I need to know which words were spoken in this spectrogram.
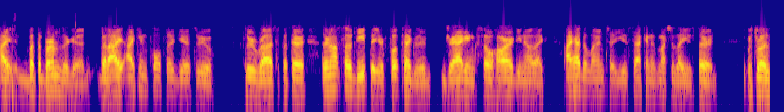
I but the berms are good, but I I can pull third gear through through ruts, but they're they're not so deep that your foot pegs are dragging so hard. You know, like I had to learn to use second as much as I use third, which was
